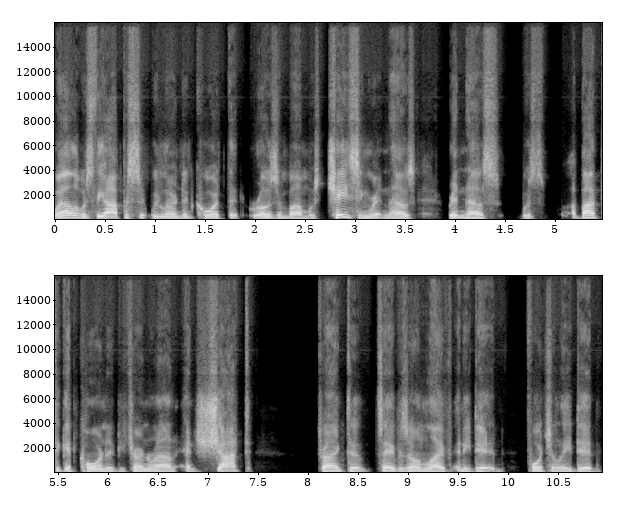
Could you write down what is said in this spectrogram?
Well, it was the opposite. We learned in court that Rosenbaum was chasing Rittenhouse. Rittenhouse was about to get cornered. He turned around and shot, trying to save his own life, and he did. Fortunately, he did.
